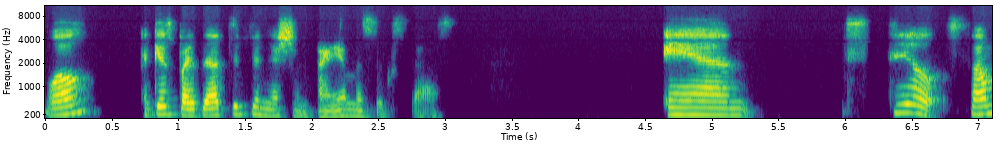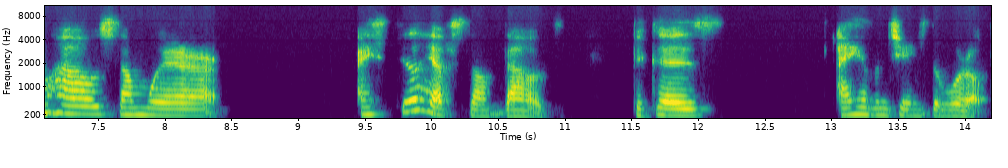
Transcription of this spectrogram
Well, I guess by that definition, I am a success. And still, somehow, somewhere, I still have self doubt because I haven't changed the world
